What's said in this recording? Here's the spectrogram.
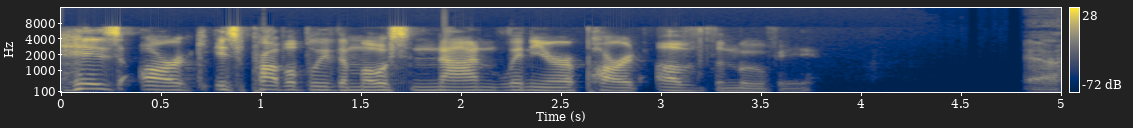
his arc is probably the most non-linear part of the movie. Yeah.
